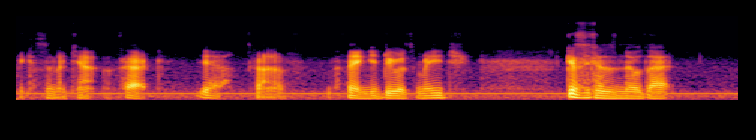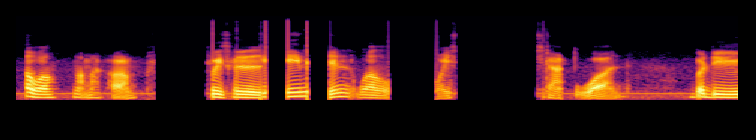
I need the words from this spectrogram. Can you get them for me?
because then I can't attack. Yeah, it's kind of a thing you do as a mage. Guess he doesn't know that. Oh well, not my problem. Please, game didn't well waste time. One, but do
